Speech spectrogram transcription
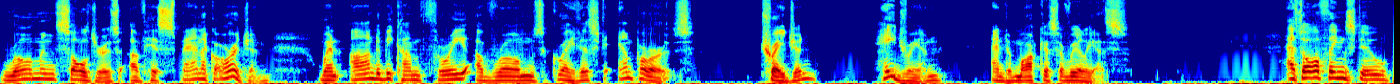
Roman soldiers of Hispanic origin went on to become three of Rome's greatest emperors Trajan, Hadrian, and Marcus Aurelius. As all things do,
